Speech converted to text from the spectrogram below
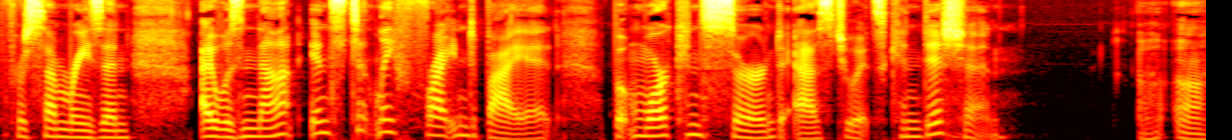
For some reason, I was not instantly frightened by it, but more concerned as to its condition. Uh uh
